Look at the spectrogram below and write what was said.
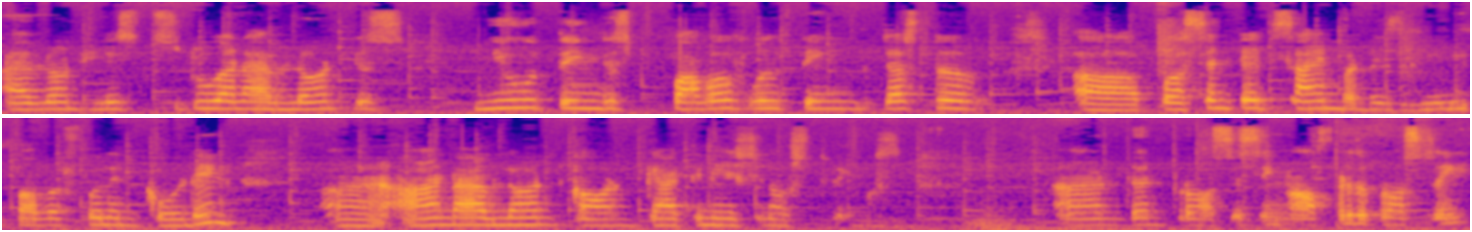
I have learned lists too and I have learned this new thing, this powerful thing, just a uh, percentage sign but it's really powerful in coding uh, and I have learned concatenation of strings and then processing. After the processing,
